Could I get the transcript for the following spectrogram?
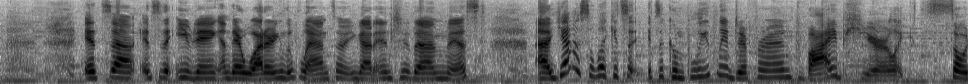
it's, uh, it's the evening and they're watering the plants so you got into the mist. Uh, yeah, so like it's a, it's a completely different vibe here. Like so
